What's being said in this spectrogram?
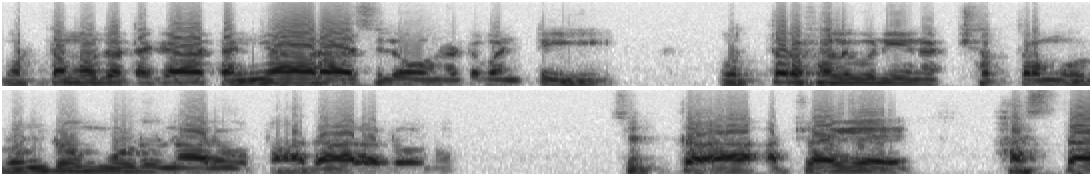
మొట్టమొదటగా కన్యారాశిలో ఉన్నటువంటి ఉత్తర ఫల్గుని నక్షత్రము రెండు మూడు నాలుగు పాదాలలోను చిత్త అట్లాగే హస్తా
